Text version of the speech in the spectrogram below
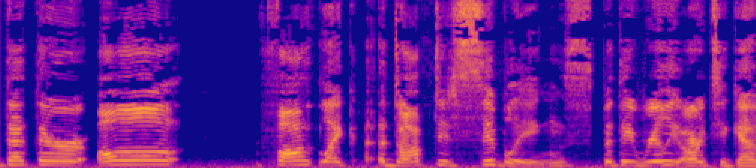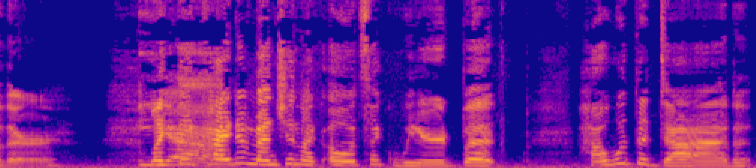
that they're all fo- like adopted siblings, but they really are together? Like they kind of mentioned like, oh, it's like weird, but how would the dad,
